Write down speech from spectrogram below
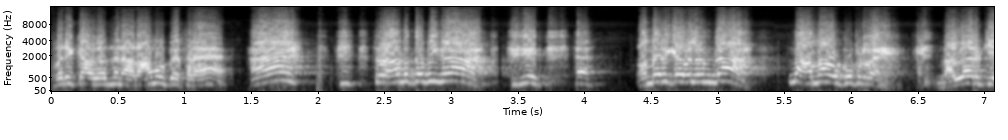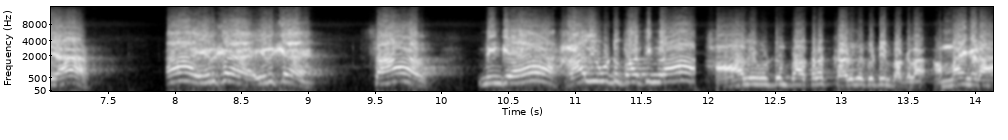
அமெரிக்காவில இருந்து நான் ராமு பேசுறேன். ஆ, ராம தம்பிங்களா? அமெரிக்காவில இருந்தா நான் அம்மாவை கூப்பிடுறேன். நல்லா இருக்கியா? ஆ இருக்கேன் இருக்கேன். சார் நீங்க ஹாலிவுட் பாத்தீங்களா? ஹாலிவுட்டும் பார்க்கல கழுத குட்டியும் பார்க்கல அம்மா எங்கடா?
